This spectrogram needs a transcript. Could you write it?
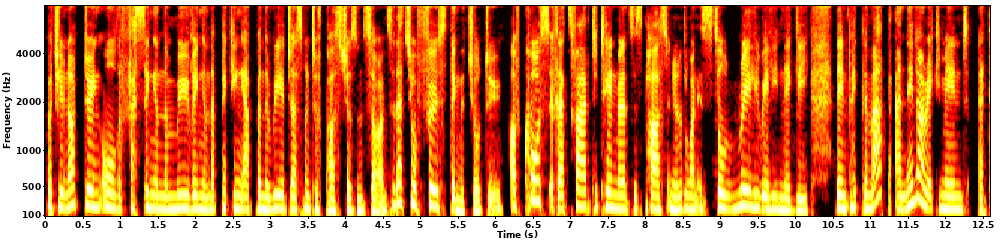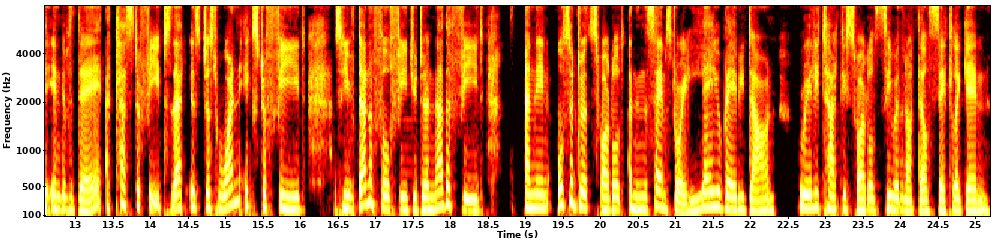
but you're not doing all the fussing and the moving and the picking up and the readjustment of postures and so on. So that's your first thing that you'll do. Of course, if that's five to 10 minutes has passed and your little one is still really, really niggly, then pick them up. And then I recommend at the end of the day, a cluster feed. So that is just one extra feed. So you've done a full feed, you do another feed, and then also do it swaddled. And then the same story, lay your baby down, really tightly swaddled, see whether or not they'll settle again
